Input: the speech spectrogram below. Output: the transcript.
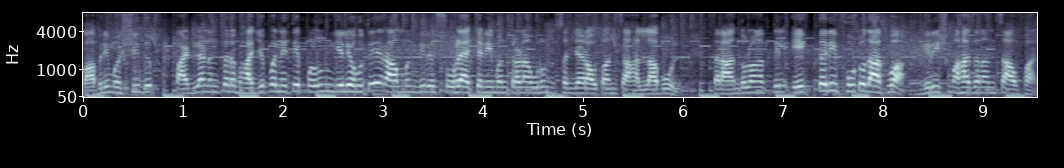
बाबरी मशीद पाडल्यानंतर भाजप नेते पळून गेले होते. राम मंदिर सोहळ्याच्या निमंत्रणावरून संजय राऊतांचा हल्ला बोल. तर आंदोलनातील एकतरी फोटो दाखवा गिरीश महाजनांचं आव्हान.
